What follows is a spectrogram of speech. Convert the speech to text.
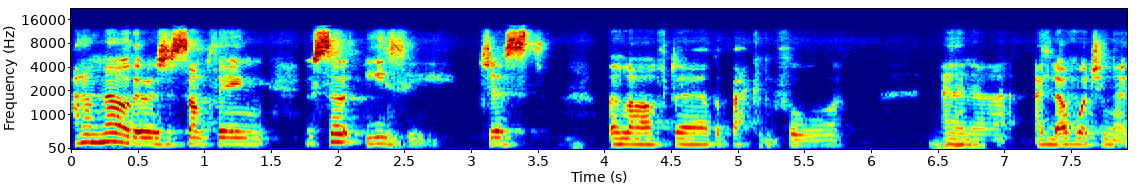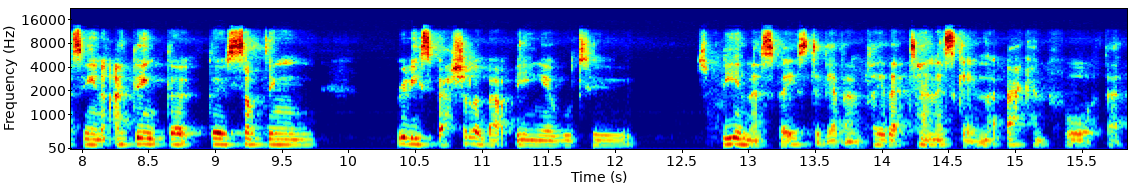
I don't know, there was just something it was so easy. Just the laughter, the back and forth. Mm-hmm. And uh, I love watching that scene. I think that there's something really special about being able to be in the space together and play that tennis game, that back and forth, that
